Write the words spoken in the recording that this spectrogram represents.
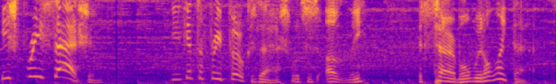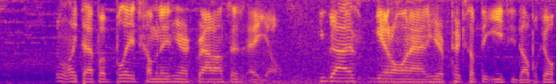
He's free sashing. He gets a free Focus Sash, which is ugly. It's terrible. We don't like that. We don't like that, but Blade's coming in here. Groudon says, hey, yo, you guys get on out of here. Picks up the easy double kill.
